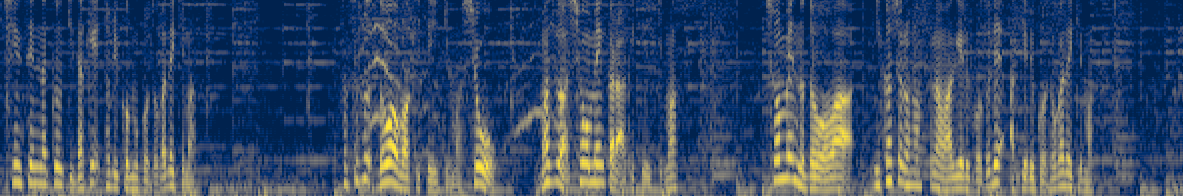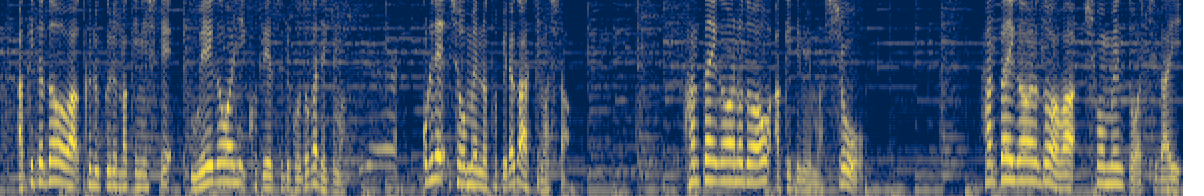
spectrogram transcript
新鮮な空気だけ取り込むことができます。早速ドアを開けていきましょう。まずは正面から開けていきます。正面のドアは2箇所のファスナーを上げることで開けることができます。開けたドアはくるくる巻きにして上側に固定することができます。これで正面の扉が開きました。反対側のドアを開けてみましょう。反対側のドアは正面とは違い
